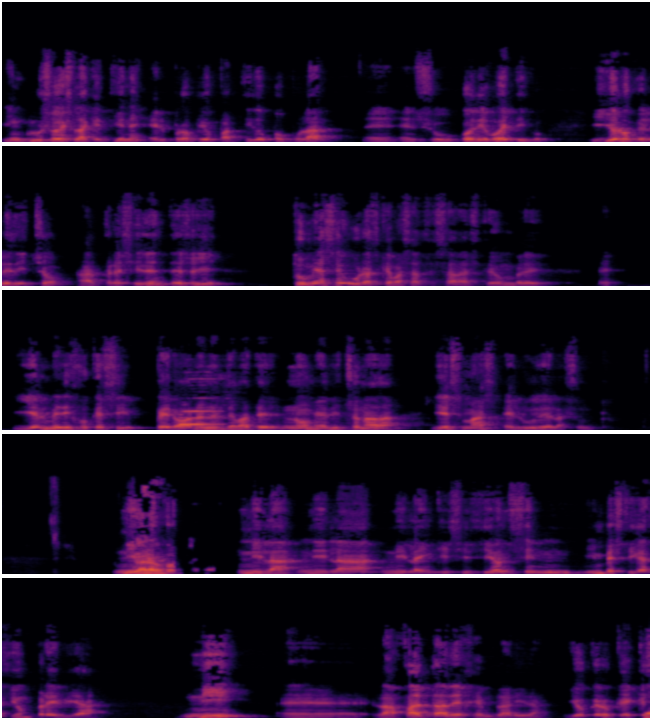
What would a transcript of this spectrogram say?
incluso es la que tiene el propio Partido Popular eh, en su código ético. Y yo lo que le he dicho al presidente es, oye, ¿tú me aseguras que vas a cesar a este hombre? Eh, y él me dijo que sí, pero ahora en el debate no me ha dicho nada y es más, elude el asunto. Ni, ni, la, ni, la, ni la Inquisición sin investigación previa, ni eh, la falta de ejemplaridad. Yo creo que hay que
